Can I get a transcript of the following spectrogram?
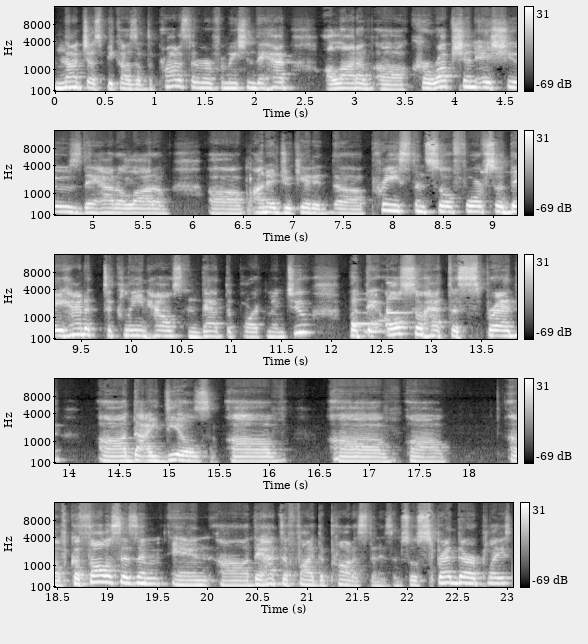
not just because of the Protestant Reformation. They had a lot of uh, corruption issues. They had a lot of uh, uneducated uh, priests and so forth. So they had to clean house in that department too. But they also had to spread uh, the ideals of of uh, of Catholicism, and uh, they had to fight the Protestantism. So spread their place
